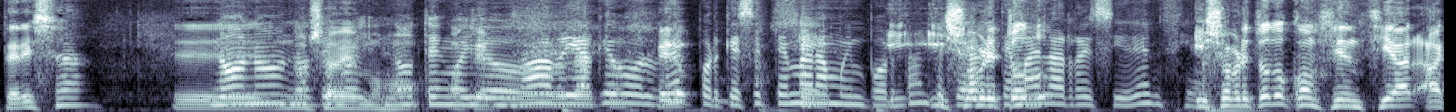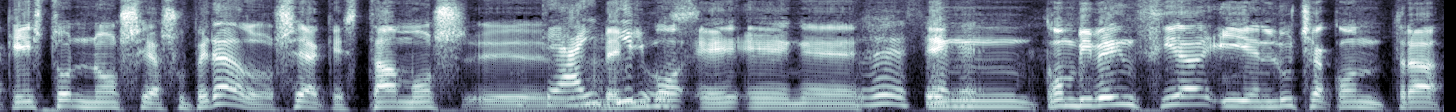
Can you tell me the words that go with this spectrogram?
Teresa. Eh, no, no, no, tengo- sabemos. no tengo yo. No, habría que volver Pero- porque ese tema Sí. era muy importante, y sobre el tema todo- de la residencia. Y sobre todo concienciar a que esto no se ha superado, o sea que estamos, eh, Que hay vivimos virus. en, en, eh, convivencia y en lucha contra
